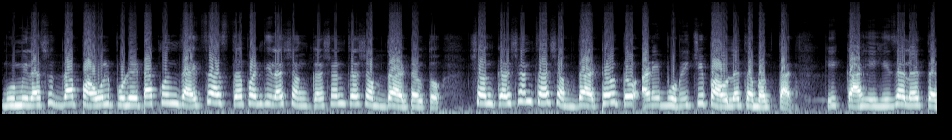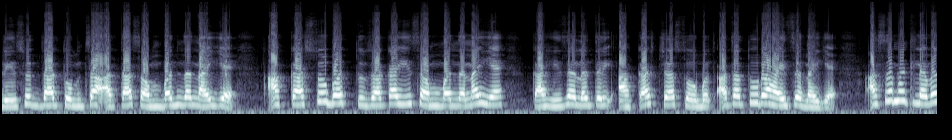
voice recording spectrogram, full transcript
भूमीला सुद्धा पाऊल पुढे टाकून जायचं असतं पण तिला शंकर्षणचा शब्द आठवतो. शंकर्षणचा शब्द आठवतो आणि भूमीची पावलं चमकतात. की काहीही झालं तरी सुद्धा तुमचा आता संबंध नाहीये. आकाश सोबत तुझा काही संबंध नाहीये. काही झालं तरी आकाशच्या सोबत आता तू राहायचं नाहीये. असं म्हटल्यावर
